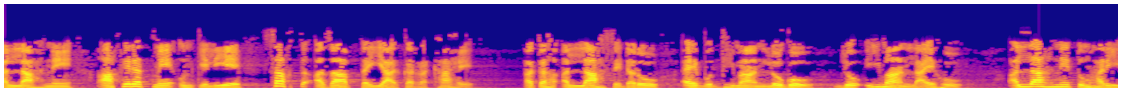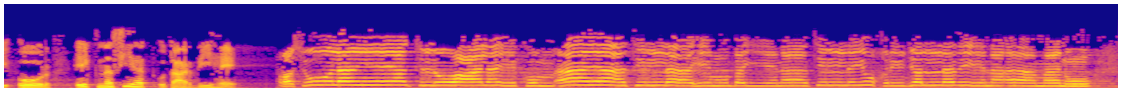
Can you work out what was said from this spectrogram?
अल्लाह ने आखिरत में उनके लिए सख्त अजाब तैयार कर रखा है। अतः अल्लाह से डरो ए बुद्धिमान लोगो, जो ईमान लाए हो। अल्लाह ने तुम्हारी ओर एक नसीहत उतार दी है।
